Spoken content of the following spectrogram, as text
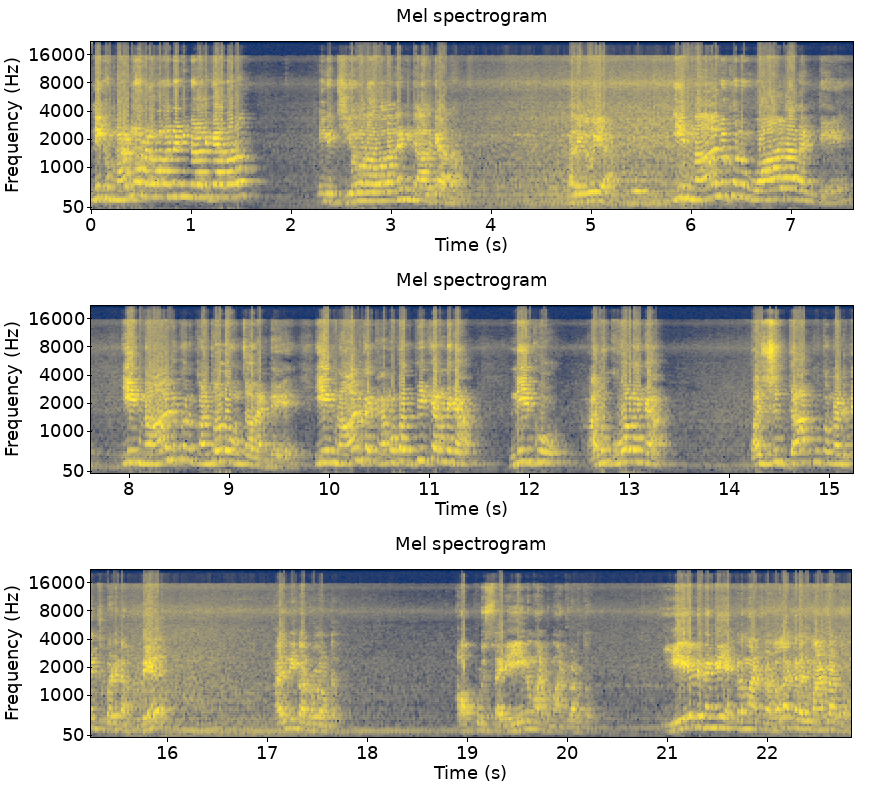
నీకు మరణం రావాలనే నీ నాలుగే ఆధారం నీకు జీవం రావాలనే నీ నాలుగే ఆధారం. హల్లెలూయా. ఈ నాలుకను వాడాలంటే ఈ నాలుకను కంట్రోల్లో ఉంచాలంటే ఈ నాలుక క్రమబద్ధీకరణగా నీకు అనుకూలంగా పరిశుద్ధాత్మతో నడిపించబడినప్పుడే అది నీ కంట్రోల్లో ఉంటుంది. అప్పుడు సరైన మాట మాట్లాడతావు. ఏ విధంగా ఎక్కడ మాట్లాడాలో అక్కడ మాట్లాడతావు.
